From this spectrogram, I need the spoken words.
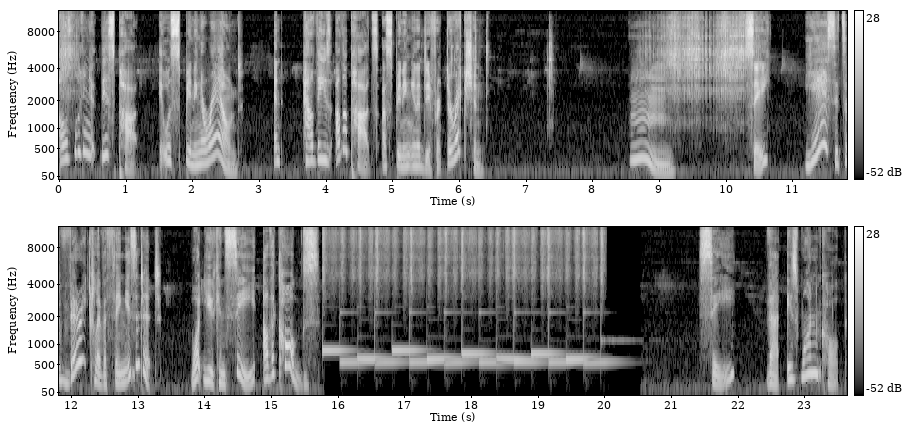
I was looking at this part. It was spinning around. And how these other parts are spinning in a different direction. Hmm. See? Yes, it's a very clever thing, isn't it? What you can see are the cogs. See, that is one cog.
